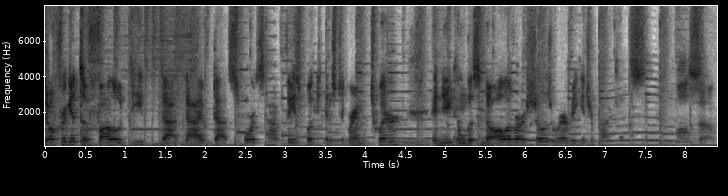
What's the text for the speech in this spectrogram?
Don't forget to follow deep.dive.sports on Facebook, Instagram, and Twitter. And you can listen to all of our shows wherever you get your podcasts. Also,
